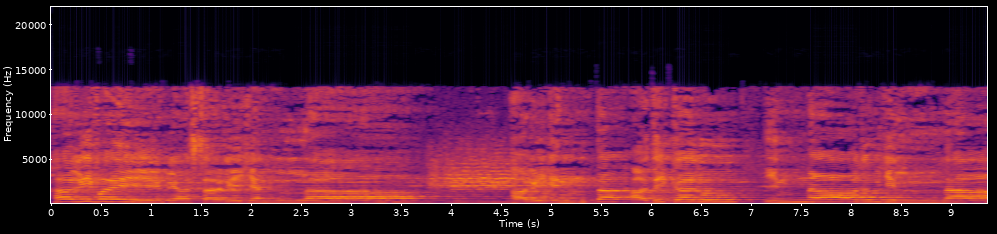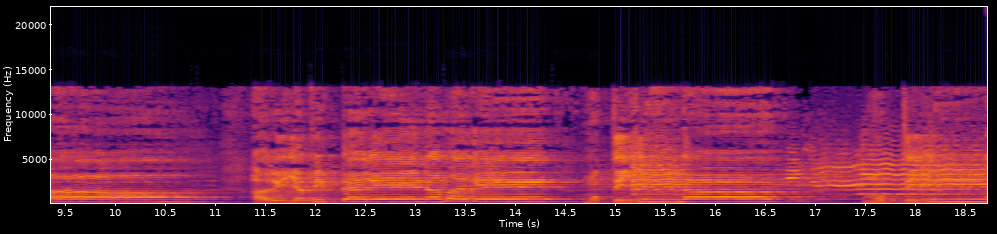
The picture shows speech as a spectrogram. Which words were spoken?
ಹರಿವೈರ್ಯ ಸರಿಯಲ್ಲ. ಹರಿಗಿಂತ ಅಧಿಕರು ಇನ್ನಾರು ಇಲ್ಲ. ಹರಿಯ ಬಿಟ್ಟರೆ ನಮಗೆ ಮುಕ್ತಿಯಿಲ್ಲ ಮುಕ್ತಿಯಿಲ್ಲ.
